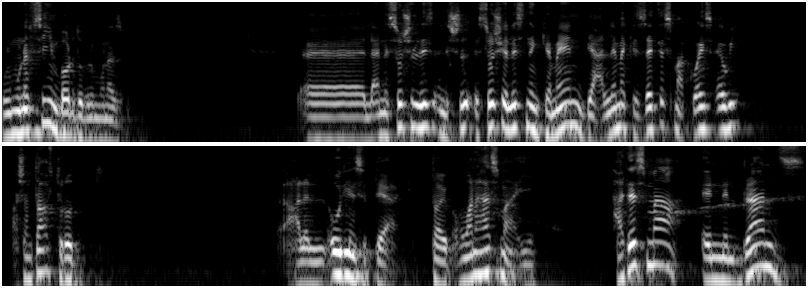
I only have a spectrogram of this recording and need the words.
والمنافسين برضو بالمناسبة. آه، لأن ال social ال social listening كمان بيعلمك إزاي تسمع كويس قوي عشان تعرف ترد على ال audience بتاعك. طيب هو أنا هسمع إيه؟ هتسمع إن ال brands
